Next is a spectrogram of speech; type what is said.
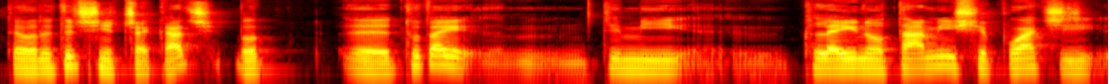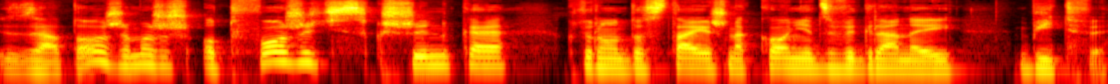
teoretycznie czekać, bo y, tutaj mm, tymi y, klejnotami się płaci za to, że możesz otworzyć skrzynkę, którą dostajesz na koniec wygranej bitwy.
